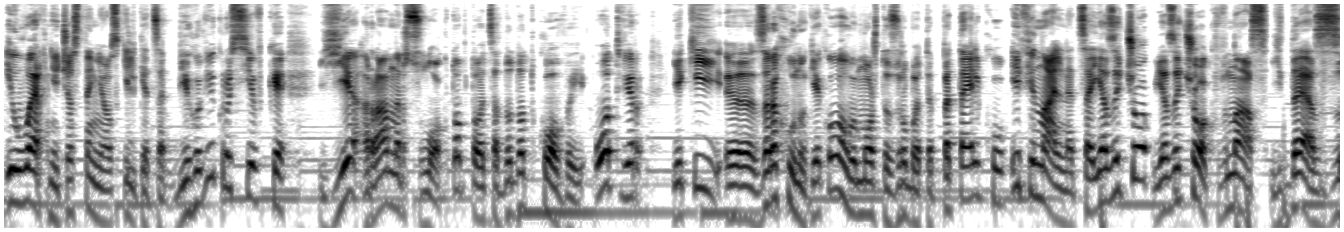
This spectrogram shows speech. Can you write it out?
І у верхній частині, оскільки це бігові кросівки, є Runners Lock, тобто оце додатковий отвір, який е, за рахунок якого ви можете зробити петельку. І фінальне це язичок. Язичок в нас йде з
